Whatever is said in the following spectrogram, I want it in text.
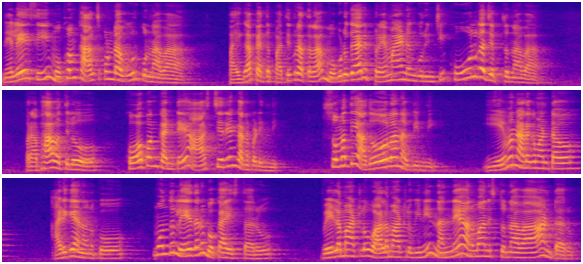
నెలేసి ముఖం కాల్చకుండా ఊరుకున్నావా? పైగా పెద్ద పతివ్రతల మొగుడుగారి ప్రేమాయణం గురించి కూల్గా చెప్తున్నావా? ప్రభావతిలో కోపం కంటే ఆశ్చర్యం కనపడింది. సుమతి అదోలా నవ్వింది. ఏమని అడగమంటావు? అడిగాననుకో ముందు లేదని బుకాయిస్తారు. వీళ్ళ మాటలు వాళ్ళ మాటలు విని నన్నే అనుమానిస్తున్నావా అంటారు.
